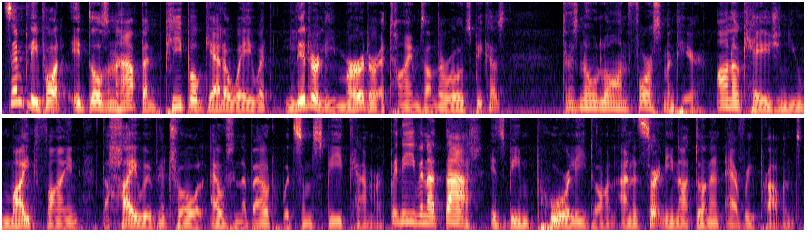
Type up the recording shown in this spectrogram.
Simply put, it doesn't happen. People get away with literally murder at times on the roads because there's no law enforcement here. On occasion, you might find the highway patrol out and about with some speed cameras. But even at that, it's been poorly done, and it's certainly not done in every province.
